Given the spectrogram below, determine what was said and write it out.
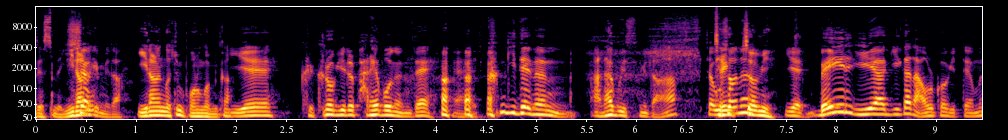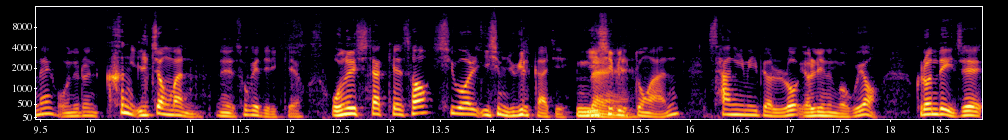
됐습니다. 시작입니다. 일하는 것 좀 보는 겁니까? 예, 그 그러기를 바래보는데 예, 큰 기대는 안 하고 있습니다. 자, 우선은 쟁점이. 예, 매일 이야기가 나올 거기 때문에 오늘은 큰 일정만 예, 소개해 드릴게요. 오늘 시작해서 10월 26일까지 네. 20일 동안 상임위별로 열리는 거고요. 그런데 이제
